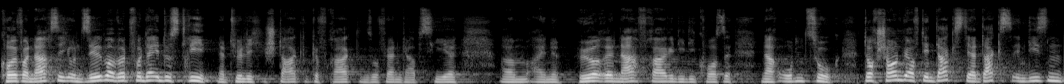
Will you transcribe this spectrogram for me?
Käufer nach sich. Und Silber wird von der Industrie natürlich stark gefragt gefragt. Insofern gab es hier ähm, eine höhere Nachfrage, die die Kurse nach oben zog. Doch schauen wir auf den DAX. Der DAX in diesem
